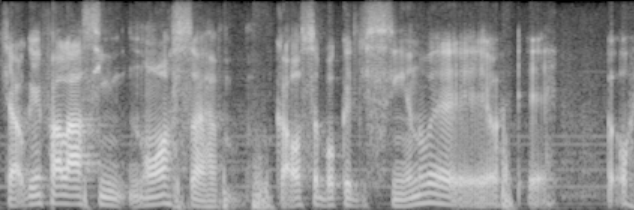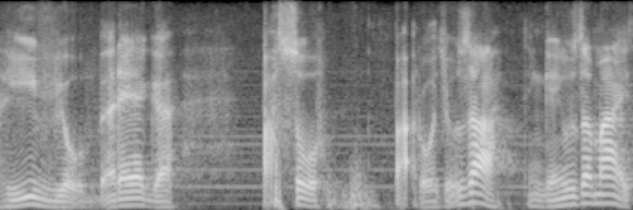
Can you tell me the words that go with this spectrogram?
Se alguém falar assim, nossa, calça boca de sino é, é, horrível, brega, passou, parou de usar, ninguém usa mais.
